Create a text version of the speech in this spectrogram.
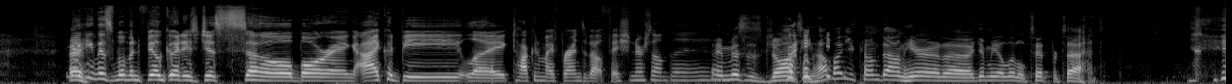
Making this woman feel good is just so boring. I could be like talking to my friends about fishing or something. Hey, Mrs. Johnson, how about you come down here and uh, give me a little tit for tat? So,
